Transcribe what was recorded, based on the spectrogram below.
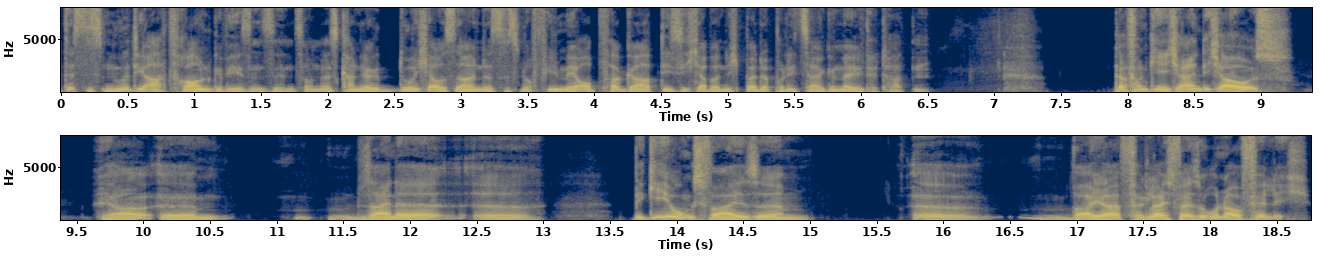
dass es nur die acht Frauen gewesen sind, sondern es kann ja durchaus sein, dass es noch viel mehr Opfer gab, die sich aber nicht bei der Polizei gemeldet hatten. Davon gehe ich eigentlich aus. Ja, ähm, seine äh, Begehungsweise äh, war ja vergleichsweise unauffällig.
